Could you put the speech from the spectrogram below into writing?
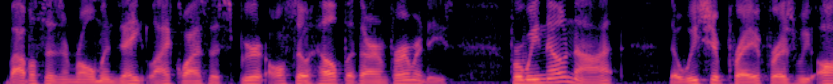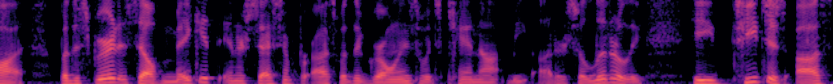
The Bible says in Romans 8, likewise, the Spirit also helpeth our infirmities. For we know not that we should pray for as we ought, but the Spirit itself maketh intercession for us with the groanings which cannot be uttered. So literally, He teaches us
